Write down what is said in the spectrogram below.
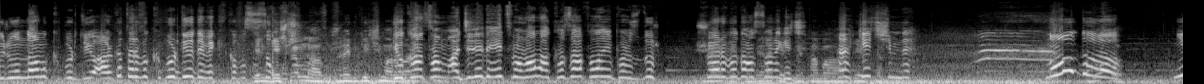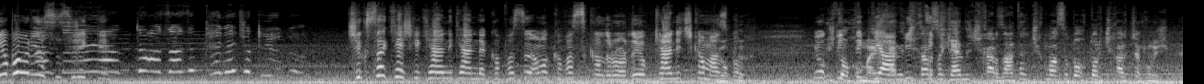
Kuyruğundan mı kıpırdıyor? Arka tarafa kıpırdıyor demek ki kafasını Benim sokmuş. geçmem lazım. Şuraya bir geçeyim araba. Gökhan tam acele de etme valla kaza falan yaparız dur. Şu Merak arabadan etme, sonra merak geç. etme, tamam, Heh, geç geçtim. şimdi. Ne oldu? Niye bağırıyorsun sürekli? yaptı azazı tele çıkıyordu. Çıksa keşke kendi kendine kafası ama kafası kalır orada. Yok kendi çıkamaz Yok bu. yok. Yok Hiç bittik dokunmayın. ya kendi bittik. çıkarsa kendi çıkar zaten. Çıkmazsa doktor çıkartacak onu şimdi.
